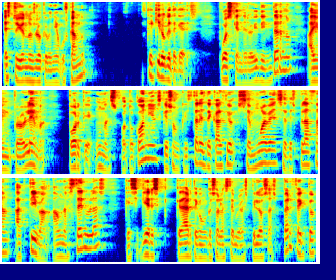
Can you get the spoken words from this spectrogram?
esto yo no es lo que venía buscando, ¿qué quiero que te quedes? Pues que en el oído interno hay un problema porque unas otoconias, que son cristales de calcio, se mueven, se desplazan, activan a unas células, que si quieres quedarte con que son las células pilosas, perfecto,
